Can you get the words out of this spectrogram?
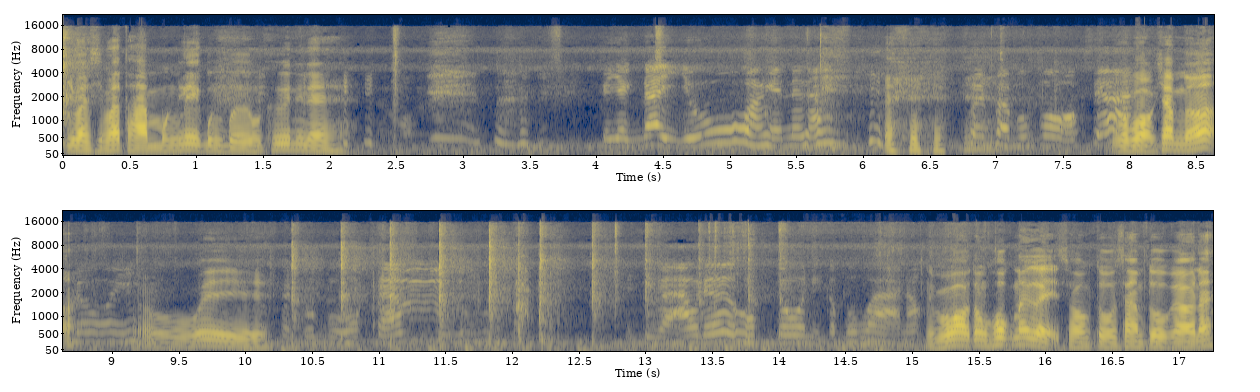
กี่ว่าสิมาถามมึงเลขเบิ่งเบอร์เมื่อคืนนี่เลยก็อยากได้อยู่ว่าเห็นได้ไดเพิ่นพาบ่บอกเสียมาบอกช้ำเนาะโดยโอ้ยเพิ่นบ่บอกซ้ำแต่สิว่าเอาเด้อหกโตวนี่ก็บ่ว่าเนาะเดี๋ยวบอกว่าต้องพกนะเอ้ยสองตัวสามตัวก็เอานะ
